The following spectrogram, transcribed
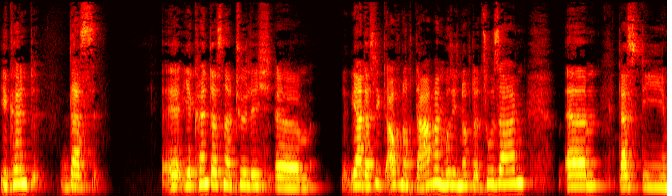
Ihr könnt das, äh, ihr könnt das natürlich ähm, ja, das liegt auch noch daran, muss ich noch dazu sagen, ähm, dass die,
